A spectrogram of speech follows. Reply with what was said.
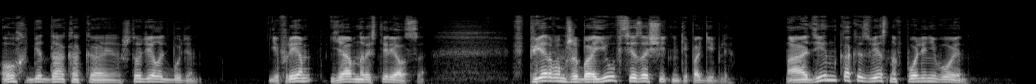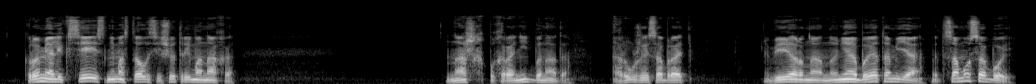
Ох, беда какая! Что делать будем? Ефрем явно растерялся. В первом же бою все защитники погибли. А один, как известно, в поле не воин. Кроме Алексея, с ним осталось еще три монаха. Наших похоронить бы надо, оружие собрать. Верно, но не об этом я. Это само собой.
